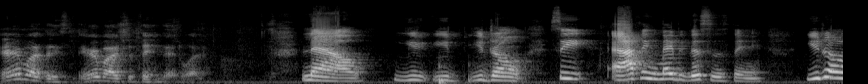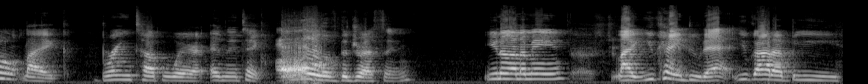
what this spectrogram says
Everybody thinks. Everybody should think that way. Now, you you you don't see. I think maybe this is the thing. You don't like bring Tupperware and then take all of the dressing. You know what I mean? That's true. Like you can't do that. You gotta be.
